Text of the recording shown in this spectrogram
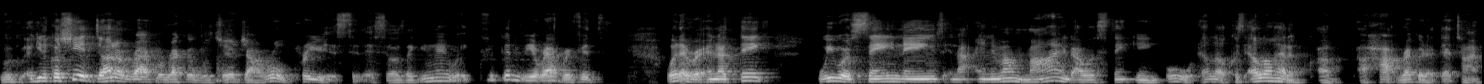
You know, because she had done a rapper record with Ja Rule previous to this. So I was like, you know, it could be a rapper if it's whatever. And I think we were saying names, and I, and in my mind, I was thinking, oh, LL, because LL had a, a, a, hot record at that time.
